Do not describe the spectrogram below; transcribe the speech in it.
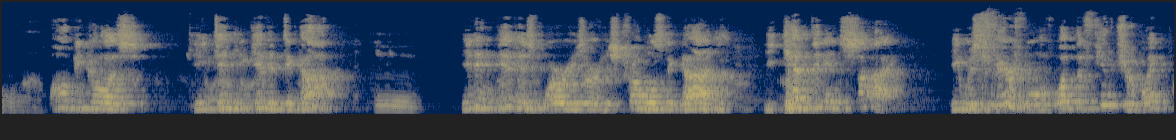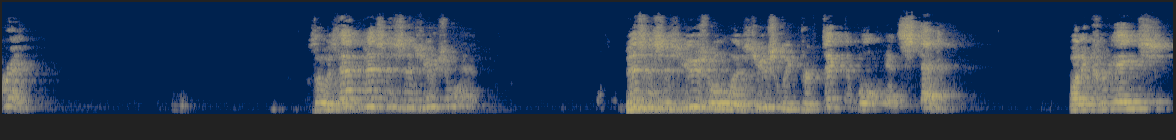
Oh. All because he didn't give it to God. He didn't give his worries or his troubles to God. He, he kept it inside. He was fearful of what the future might bring. So is that business as usual? Business as usual is usually predictable and steady, but it creates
